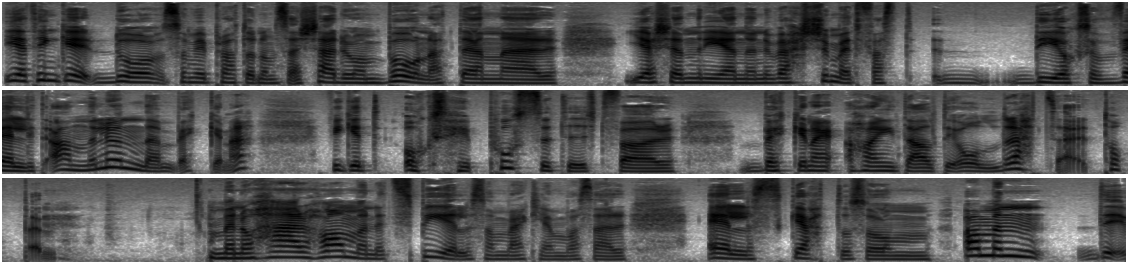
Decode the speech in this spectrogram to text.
Jag tänker då som vi pratade om så här, Shadow and Bone, att den är, jag känner igen universumet fast det är också väldigt annorlunda än böckerna. Vilket också är positivt för böckerna har inte alltid åldrats så här toppen. Men och här har man ett spel som verkligen var så här älskat och som, ja men det,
